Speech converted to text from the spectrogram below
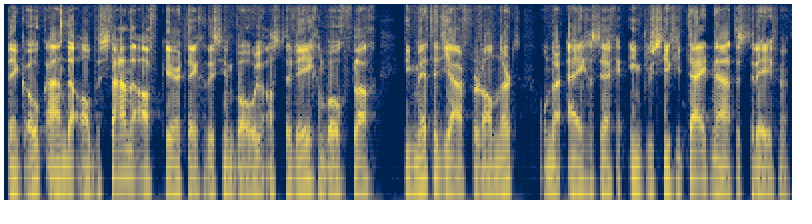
Denk ook aan de al bestaande afkeer tegen de symbolen als de regenboogvlag... die met het jaar verandert om naar eigen zeggen inclusiviteit na te streven.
